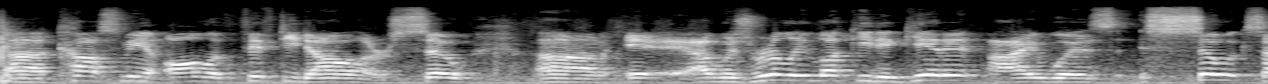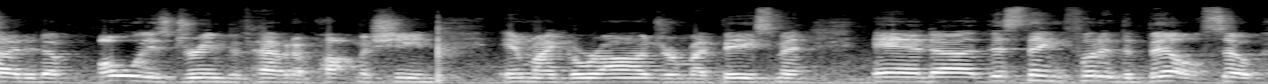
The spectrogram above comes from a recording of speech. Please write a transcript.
uh, cost me all of $50. So um, it, I was really lucky to get it. I was so excited. I've always dreamed of having a pop machine in my garage or my basement and uh, this thing footed the bill. So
